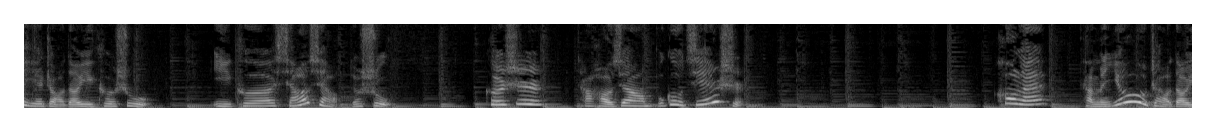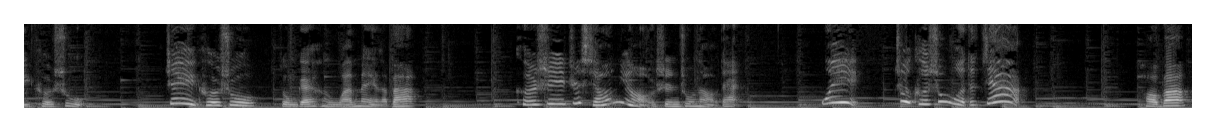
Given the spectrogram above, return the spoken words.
也找到一棵树，一棵小小的树，可是它好像不够结实。后来他们又找到一棵树，这棵树总该很完美了吧？可是，一只小鸟伸出脑袋：“喂，这可是我的家！”好吧，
